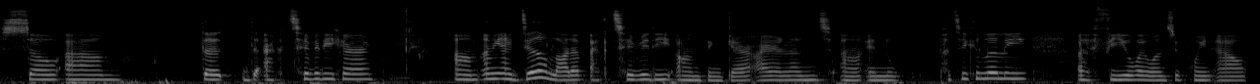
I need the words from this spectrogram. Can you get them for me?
So um the the activity here um, I mean, I did a lot of activity on Benguerra Island, uh, and particularly a few I want to point out.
